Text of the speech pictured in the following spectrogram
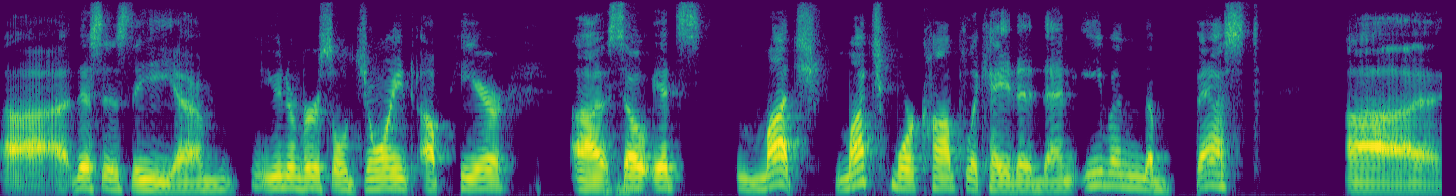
uh, this is the um, universal joint up here. Uh, so it's much much more complicated than even the best uh,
